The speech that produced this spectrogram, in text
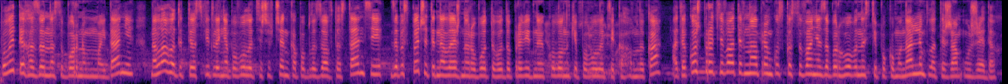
полити газон на Соборному майдані, налагодити освітлення по вулиці Шевченка поблизу автостанції, забезпечити належну роботу водопровідної колонки по вулиці Кагамлика, а також працювати в напрямку скасування заборгованості по комунальним платежам у ЖЕДах.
